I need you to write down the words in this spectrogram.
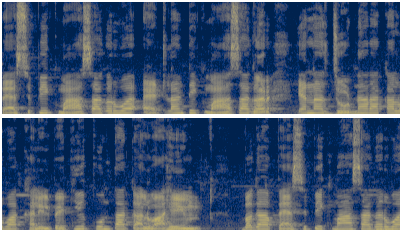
पॅसिफिक महासागर व ॲटलांटिक महासागर यांना जोडणारा कालवा खालीलपैकी कोणता कालवा आहे? बघा पॅसिफिक महासागर व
